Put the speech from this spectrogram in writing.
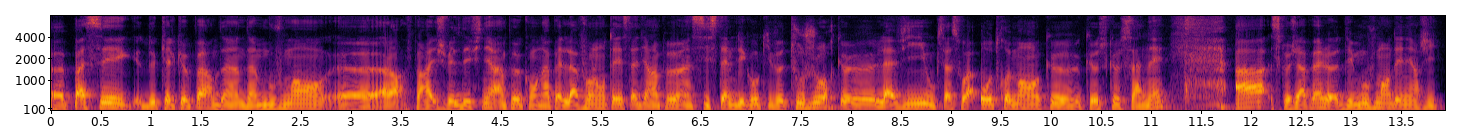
euh, passer de quelque part d'un mouvement. euh, alors, pareil, je vais le définir un peu qu'on appelle la volonté, c'est-à-dire un peu un système d'ego qui veut toujours que la vie ou que ça soit autrement que, que ce que ça n'est, à ce que j'appelle des mouvements d'énergie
